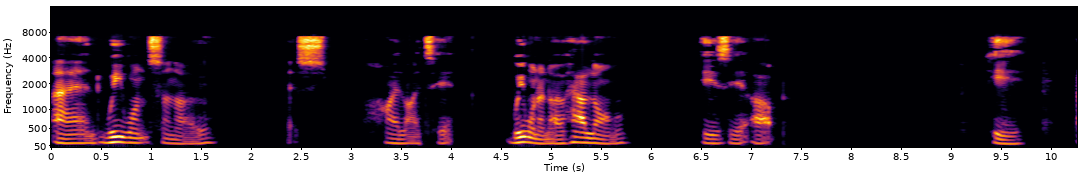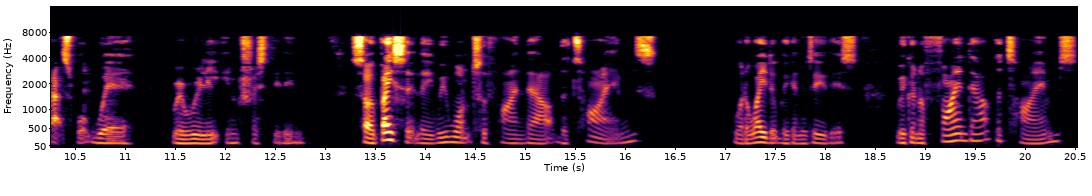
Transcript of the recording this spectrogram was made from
And we want to know let's highlight it. We want to know how long is it up here. That's what we're we're really interested in. So basically we want to find out the times. Well the way that we're going to do this. We're going to find out the times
